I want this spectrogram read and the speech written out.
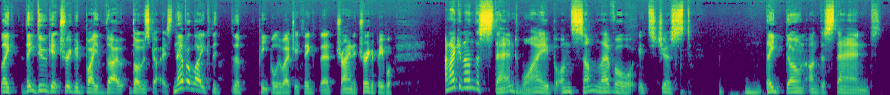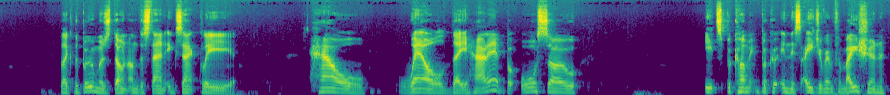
Like they do get triggered by tho- those guys. Never like the the people who actually think they're trying to trigger people. And I can understand why, but on some level, it's just they don't understand. Like the boomers don't understand exactly how well they had it, but also it's becoming because in this age of information,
